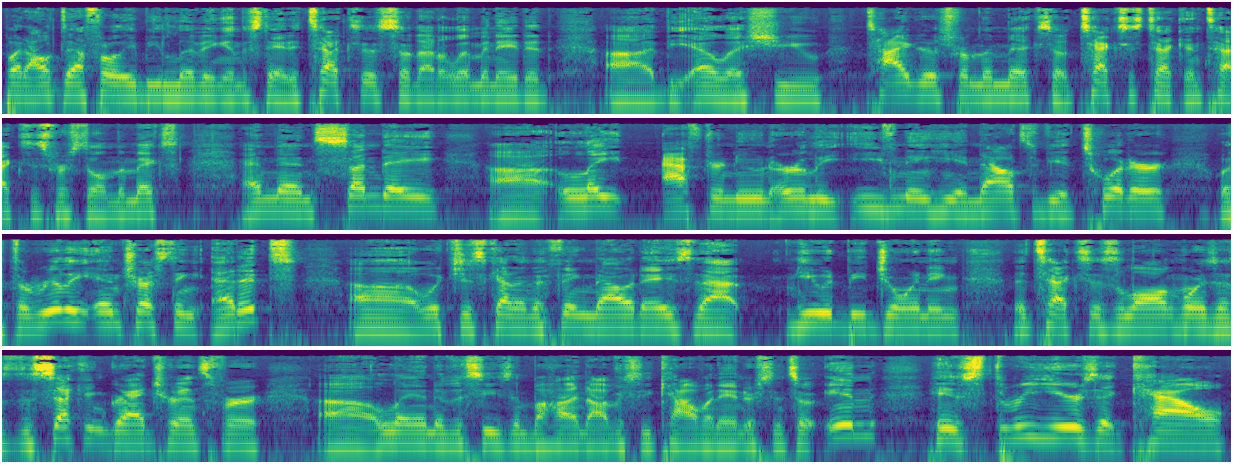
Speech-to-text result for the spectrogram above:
but I'll definitely be living in the state of Texas. So that eliminated uh, the LSU Tigers from the mix. So Texas Tech and Texas were still in the mix. And then Sunday, uh, late afternoon, early evening, he announced via Twitter with a really interesting edit, uh, which is kind of the thing nowadays that he would be joining the Texas Longhorns as the second grad transfer uh, land of the season behind obviously Calvin Anderson. So in his three years at Cal,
